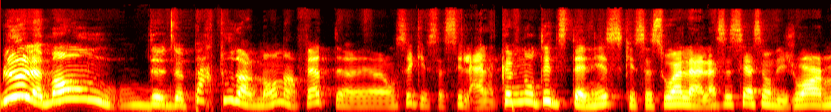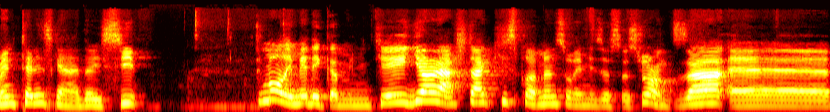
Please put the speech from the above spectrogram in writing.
Là, le monde, de, partout dans le monde, en fait, euh, on sait que ça, c'est la, communauté du tennis, que ce soit l'association des joueurs, même Tennis Canada ici. Tout le monde émet des communiqués. Il y a un hashtag qui se promène sur les médias sociaux en disant euh,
